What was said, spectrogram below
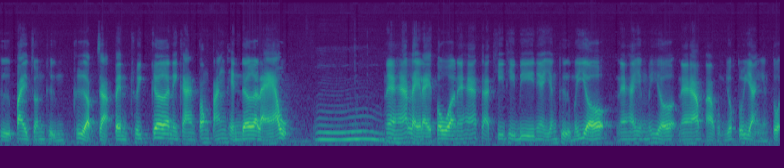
ถือไปจนถึงเกือบจะเป็นทริกเกอร์ในการต้องตั้งเทนเดอร์แล้วอืมนะฮะหลาย ๆ ตัวนะฮะแต่ TTB เนี่ยยังถือไม่เยอะนะฮะยังไม่เยอะนะครับอะผมยกตัวอย่างอย่างตัว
